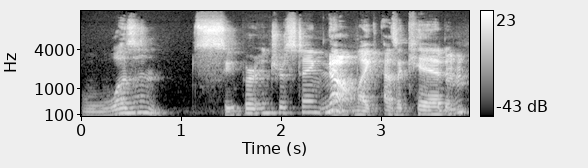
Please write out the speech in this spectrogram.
wasn't super interesting. No. And, like as a kid Mhm.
